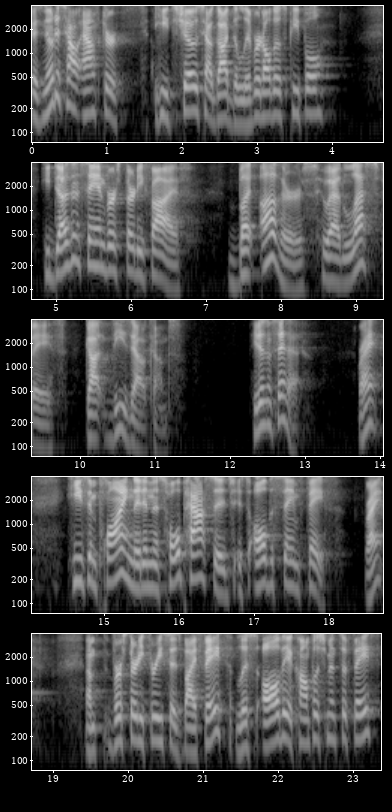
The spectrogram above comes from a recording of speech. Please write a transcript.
Guys, notice how after he shows how God delivered all those people he doesn't say in verse 35, but others who had less faith got these outcomes. He doesn't say that, right? He's implying that in this whole passage, it's all the same faith, right? Um, verse 33 says, by faith, lists all the accomplishments of faith.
